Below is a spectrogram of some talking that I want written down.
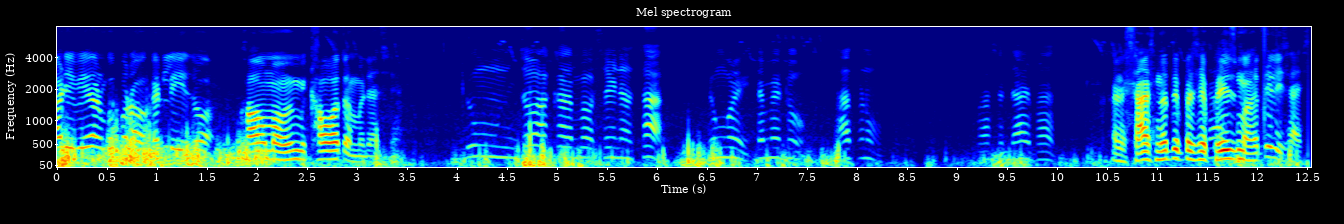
વાડી વેણ બપોરા કરી લઈએ જો. ખાવામાં મમ્મી ખાવા તો મળ્યા છે. ડુંગ જો આખા સૈના શાક ડુંગળી ટમેટું આથણું પાસે દાળ ભાત. અને સાસ નથી પછી ફ્રીજમાં હતીલી સાસ.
